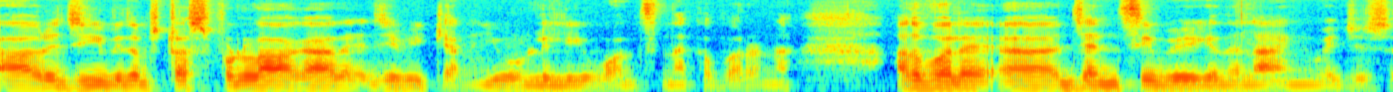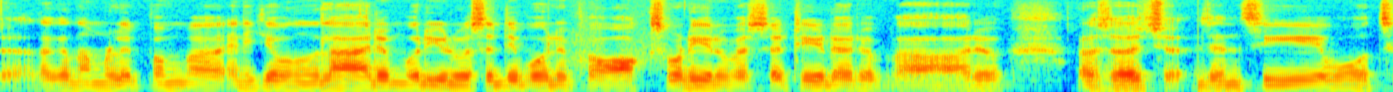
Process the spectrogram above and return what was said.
ആ ഒരു ജീവിതം സ്ട്രെസ്ഫുൾ ആകാതെ ജീവിക്കാൻ യു ഓൺലി ലീവ് വൺസ് എന്നൊക്കെ പറയുന്നത് അതുപോലെ ജെൻസി ഉപയോഗിക്കുന്ന ലാംഗ്വേജസ് അതൊക്കെ നമ്മളിപ്പം എനിക്ക് തോന്നുന്നില്ല ആരും ഒരു യൂണിവേഴ്സിറ്റി പോലും ഇപ്പോൾ ഓക്സ്ഫോർഡ് യൂണിവേഴ്സിറ്റിയുടെ ഒരു ഒരു റിസർച്ച് ജെൻസി വാട്സിനെ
